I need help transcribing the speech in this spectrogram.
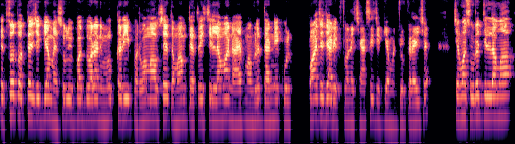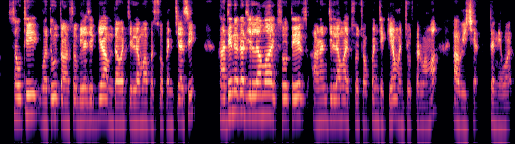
એકસો તોતેર જગ્યા મહેસૂલ વિભાગ દ્વારા નિમણૂક કરી ભરવામાં આવશે. તમામ તેત્રીસ જિલ્લામાં નાયબ મામલતદારની કુલ પાંચ હજાર એકસો ને છ્યાસી જગ્યા મંજૂર કરાઈ છે. જેમાં સુરત જિલ્લામાં સૌથી વધુ ત્રણસો બે જગ્યા, અમદાવાદ જિલ્લામાં બસો પંચ્યાસી, ગાંધીનગર જિલ્લામાં એકસો તેર, આણંદ જિલ્લામાં એકસો ચોપન જગ્યા મંજૂર કરવામાં આવી છે. ધન્યવાદ.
